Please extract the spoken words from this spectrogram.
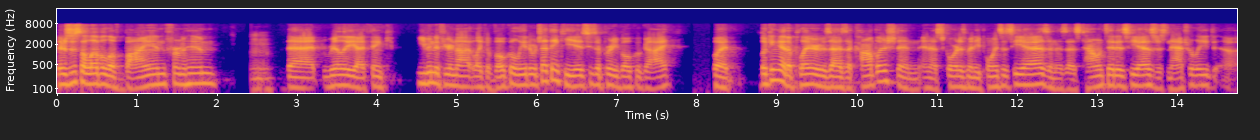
there's just a level of buy-in from him mm. that really I think even if you're not like a vocal leader, which I think he is, he's a pretty vocal guy, but looking at a player who's as accomplished and, and has scored as many points as he has and is as talented as he has just naturally uh,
